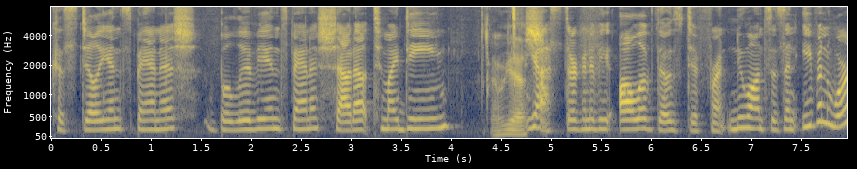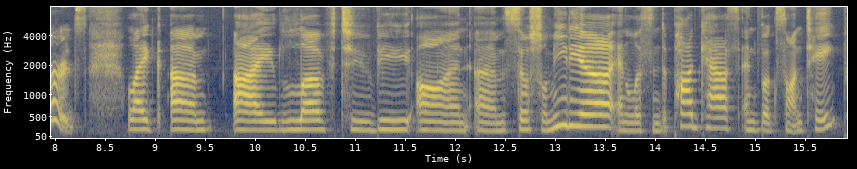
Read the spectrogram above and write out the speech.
Castilian Spanish, Bolivian Spanish. Shout out to my dean. Oh yes. Yes, there are going to be all of those different nuances and even words. Like um, I love to be on um, social media and listen to podcasts and books on tape.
